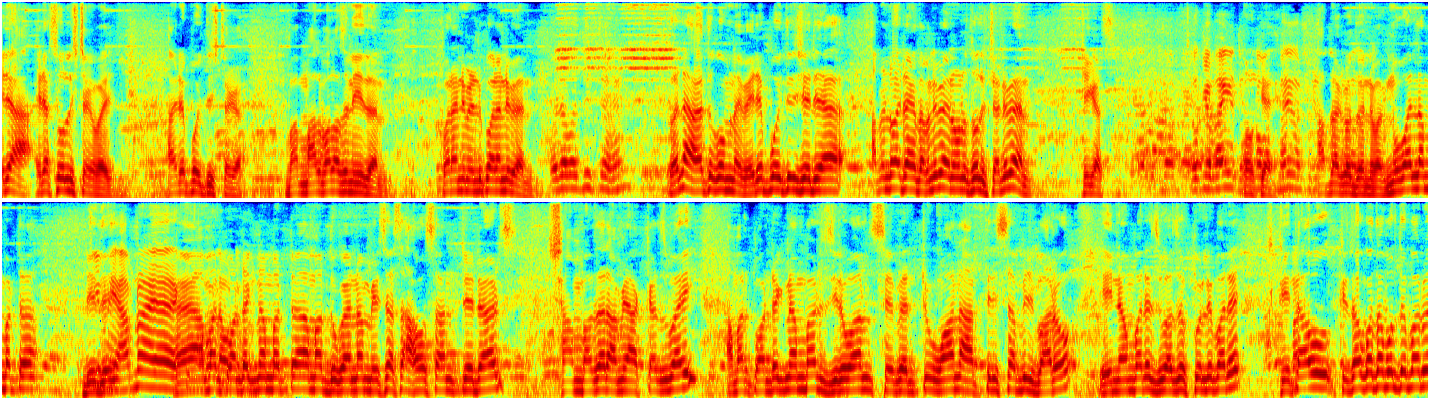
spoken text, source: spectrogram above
এটা এটা চল্লিশ টাকা ভাই। আর এটা পঁয়ত্রিশ টাকা। বা মাল ভালো আছে নিয়ে যান। করা নেবেন করা নেবেন? হ্যাঁ? না এত কম নেবে এটা পঁয়ত্রিশ এটা আপনি নয় টাকা দাম নেবেন উনচল্লিশ টাকা নেবেন। ঠিক আছে। ওকে ভাই ওকে আপনাকেও ধন্যবাদ। মোবাইল নাম্বারটা দিয়ে দিই। একটু হ্যাঁ আমার কন্ট্যাক্ট নাম্বারটা আমার দোকানের নাম মেসার্স আহসান ট্রেডার্স শ্যামবাজার আমি আকাশ ভাই। আমার contact number zero one seven two one আটত্রিশ ছাব্বিশ বারো এই নম্বরে যোগাযোগ করলে পারে। ক্রেতাও ক্রেতাও কথা বলতে পারবে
